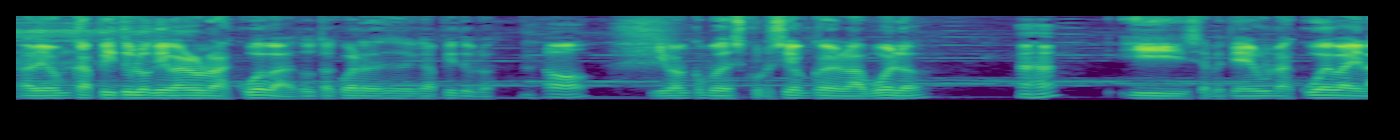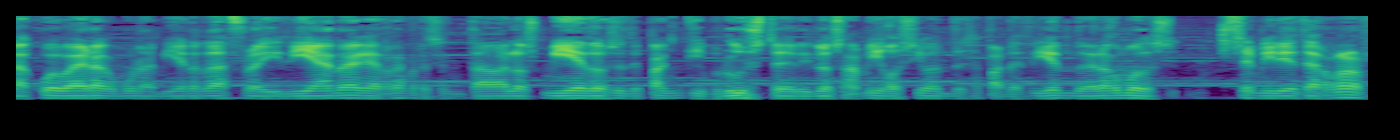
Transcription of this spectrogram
había un capítulo que iban a una cueva, ¿tú te acuerdas de ese capítulo? No. Iban como de excursión con el abuelo Ajá. Y se metían en una cueva y la cueva era como una mierda freudiana que representaba los miedos de Punky Brewster y los amigos iban desapareciendo. Era como semi de terror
